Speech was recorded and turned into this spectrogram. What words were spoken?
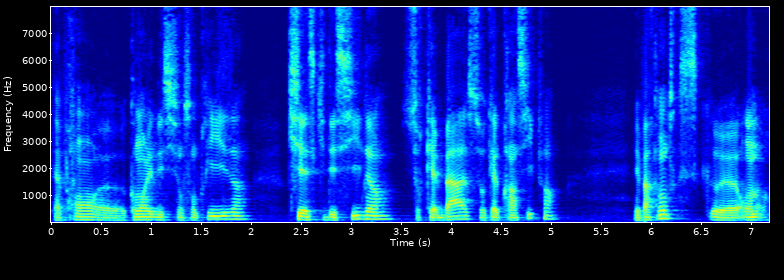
tu apprends euh, comment les décisions sont prises, qui est-ce qui décide, sur quelle base, sur quel principe. Mais par contre, ce que, on,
